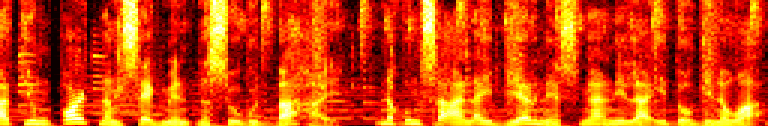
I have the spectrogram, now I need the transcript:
At yung part ng segment na Sugod Bahay, na kung saan ay biyernes nga nila ito ginawa.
